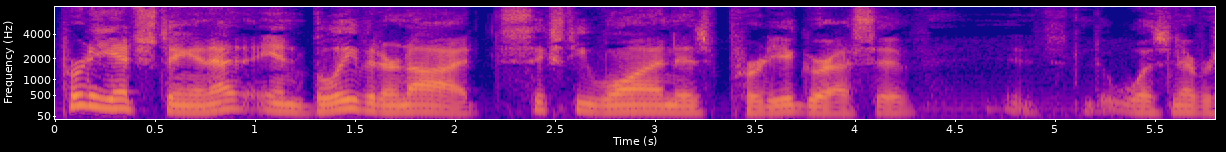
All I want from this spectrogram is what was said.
Pretty interesting, and, that, and believe it or not, 61 is pretty aggressive. It was never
